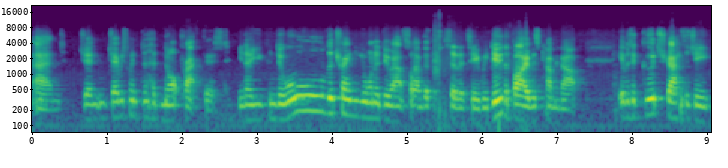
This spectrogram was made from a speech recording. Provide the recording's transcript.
and Jen, Jameis Winston had not practiced. You know, you can do all the training you want to do outside the facility. We do the bye was coming up. It was a good strategy.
